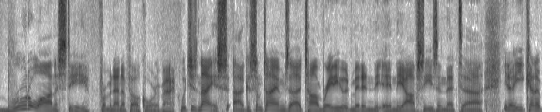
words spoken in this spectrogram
brutal honesty from an NFL quarterback, which is nice because uh, sometimes uh, Tom Brady, who admitted in the in the offseason that uh, you know he kind of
